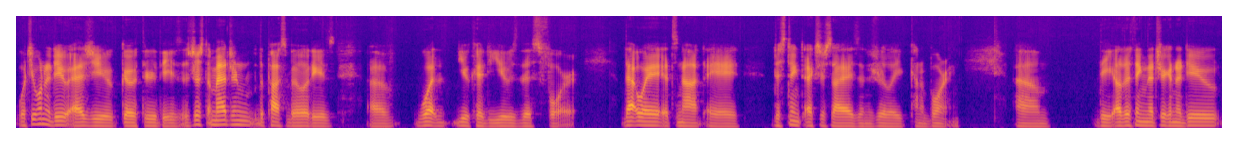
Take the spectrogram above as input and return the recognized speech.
what you want to do as you go through these is just imagine the possibilities of what you could use this for. That way it's not a distinct exercise and is really kind of boring. Um, the other thing that you're going to do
